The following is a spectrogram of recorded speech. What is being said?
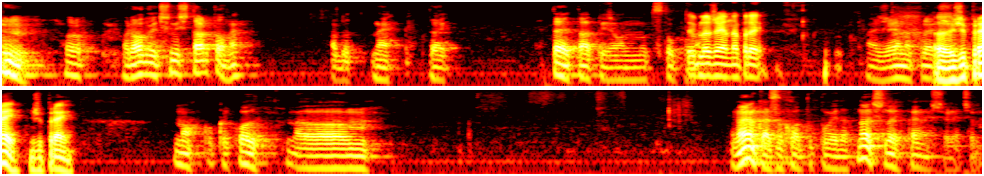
Roglič ni štartov, ne? A do, ne, kdaj? Te etape je on odstopil. To je bila že naprej. Že naprej. Uh, že prej, že prej. No, kakorkoli. Um, ne vem, kaj sem hotel povedati. No, človek, kaj ne še rečem.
